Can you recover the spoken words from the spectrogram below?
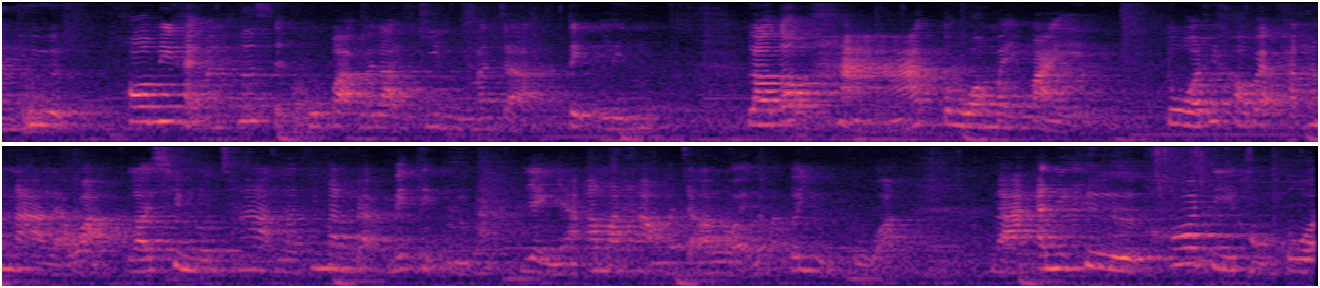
มันพืช พอมีไขมันพืชเสร็จปุ๊บอะเวลากินมันจะติดลิ้น เราต้องหาตัวใหม่ ๆ ตัวที่เขาแบบพัฒนาแล้วอะแล้วชิมรสชาติแล้วที่มันแบบไม่ติดลิ้นอย่างเงี้ยเอามาทำมันจะอร่อยแล้วมันก็อยู่ตัวนะอันนี้คือข้อดีของตัว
